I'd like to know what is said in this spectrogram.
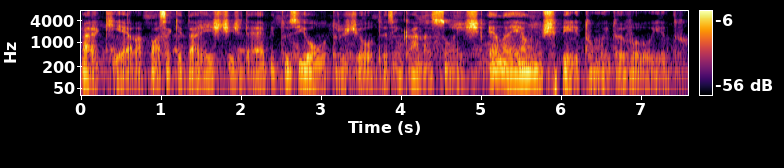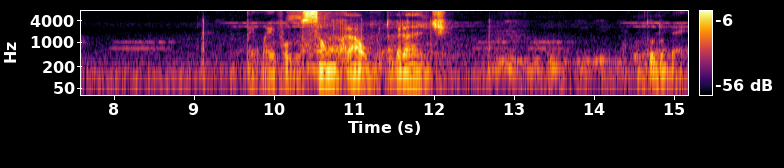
Para que ela possa quitar estes débitos e outros de outras encarnações. Ela é um espírito muito evoluído. Tem uma evolução moral muito grande tudo bem.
